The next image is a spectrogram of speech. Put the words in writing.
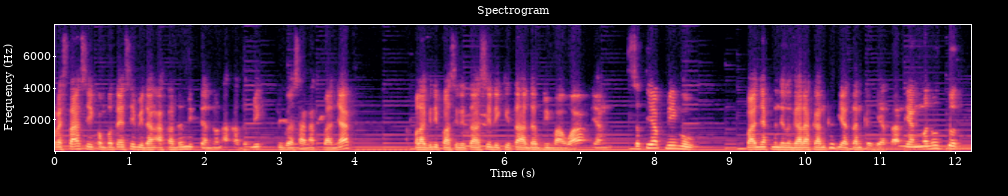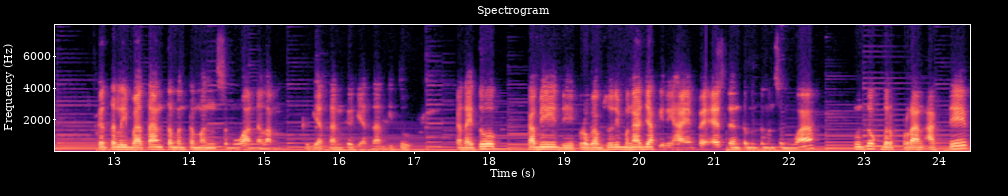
prestasi kompetensi bidang akademik dan non akademik juga sangat banyak apalagi difasilitasi di kita ada Bimawa yang setiap minggu banyak menyelenggarakan kegiatan-kegiatan yang menuntut keterlibatan teman-teman semua dalam kegiatan-kegiatan itu. Karena itu kami di program Suri mengajak ini HMPS dan teman-teman semua untuk berperan aktif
